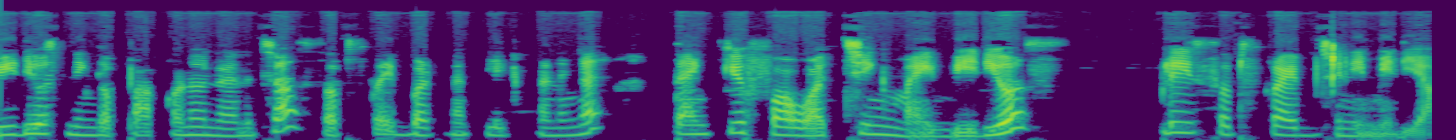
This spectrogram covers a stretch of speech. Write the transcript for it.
வீடியோஸ் நீங்கள் பார்க்கணும்னு நினச்சா சப்ஸ்கிரைப் பட்டனை கிளிக் பண்ணுங்கள் Thank you for watching my videos. Please subscribe Genie Media.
